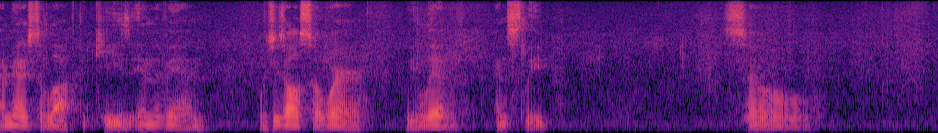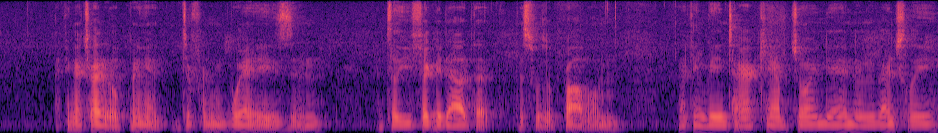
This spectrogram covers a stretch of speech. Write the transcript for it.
I managed to lock the keys in the van, which is also where we live and sleep. So I think I tried opening it different ways and until you figured out that this was a problem. I think the entire camp joined in and eventually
